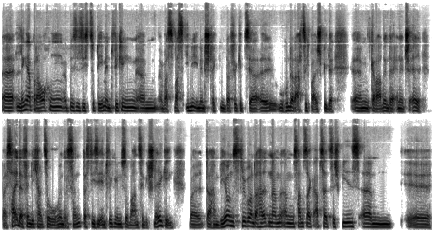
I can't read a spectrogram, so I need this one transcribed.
äh, länger brauchen, bis sie sich zu dem entwickeln, ähm, was, was in ihnen steckt. Und dafür gibt's ja äh, 180 Beispiele, ähm, gerade in der NHL. Bei Cider finde ich halt so interessant, dass diese Entwicklung so wahnsinnig schnell ging. Weil da haben wir uns drüber unterhalten am, am Samstag abseits des Spiels. Ähm, äh,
